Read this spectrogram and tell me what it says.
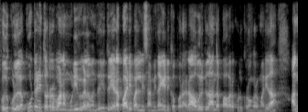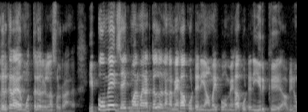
பொதுக்குழுல கூட்டணி தொடர்பான முடிவுகளை வந்து திரு. எடப்பாடி பழனிசாமி தான் எடுக்க போகிறாரு அவருக்கு தான் அந்த பவரை கொடுக்குறோங்கிற மாதிரி தான் அங்கே இருக்கிற மூத்த தலைவர்கள்லாம் சொல்கிறாங்க இப்போவுமே ஜெயக்குமார் மாநாட்கள் நாங்கள் மெகா கூட்டணி அமைப்போம் மெகா கூட்டணி இருக்குது அப்படின்னு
